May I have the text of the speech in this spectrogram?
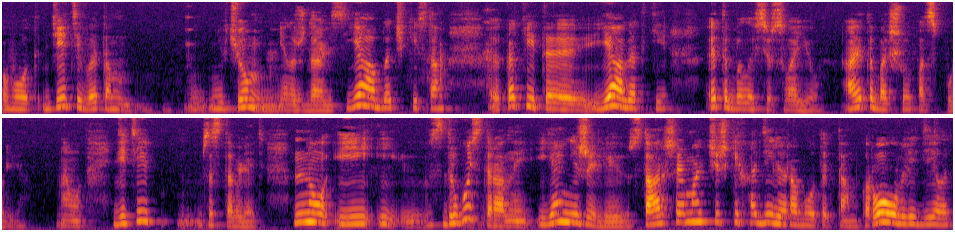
вот. Дети в этом ни в чем не нуждались. Яблочки, там, э, какие-то ягодки, это было все свое, а это большое подспорье. А вот. Детей заставлять. Но и, и с другой стороны, я не жалею. Старшие мальчишки ходили работать там, кровли делать,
